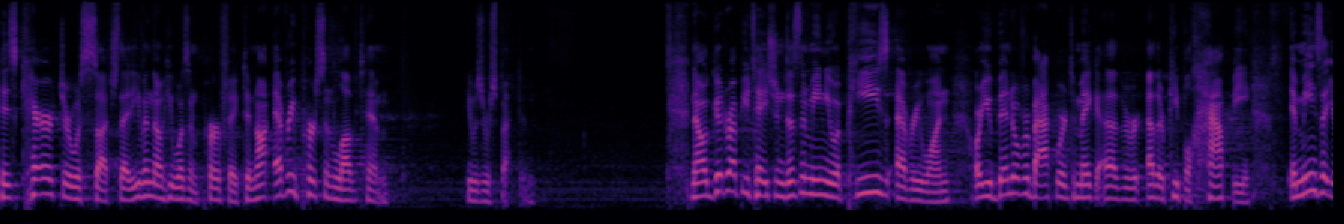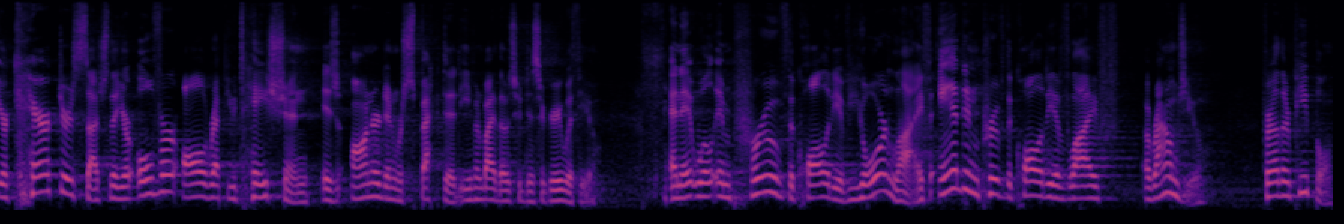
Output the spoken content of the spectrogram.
His character was such that even though he wasn't perfect and not every person loved him, he was respected. Now, a good reputation doesn't mean you appease everyone or you bend over backward to make other, other people happy. It means that your character is such that your overall reputation is honored and respected, even by those who disagree with you. And it will improve the quality of your life and improve the quality of life around you for other people.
